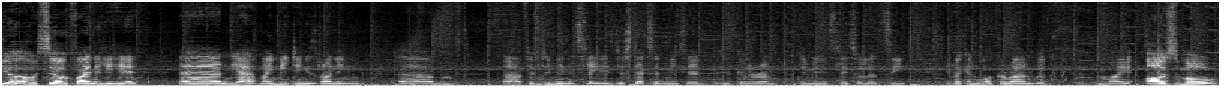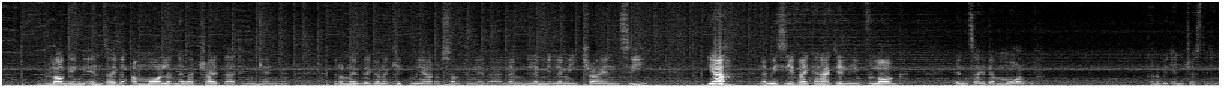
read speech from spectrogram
Yo, so finally here, and yeah, my meeting is running um, uh, 15 minutes late. He just texted me, said he's gonna run 15 minutes late. So let's see if I can walk around with my Osmo vlogging inside a mall. I've never tried that in Kenya. I don't know if they're gonna kick me out or something like that. Let me let me let me try and see. Yeah, let me see if I can actually vlog inside a mall. Gonna be interesting.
